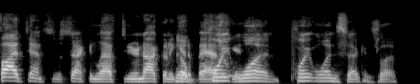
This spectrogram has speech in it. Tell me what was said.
five tenths of a second left, and you're not going to No, get a basket. point one, point one seconds left.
